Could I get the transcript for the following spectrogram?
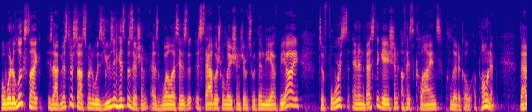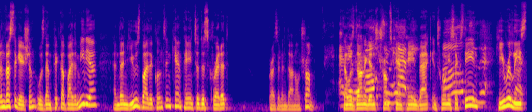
but what it looks like is that Mr. Sussmann was using his position, as well as his established relationships within the FBI, to force an investigation of his client's political opponent. That investigation was then picked up by the media and then used by the Clinton campaign to discredit President Donald Trump. And that was done against Trump's campaign back in 2016. Ha- he released.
